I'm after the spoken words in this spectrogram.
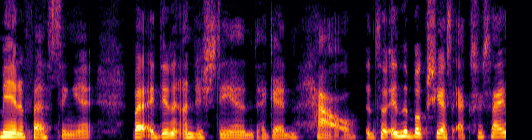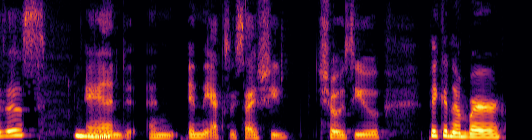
manifesting it. But I didn't understand again how. And so in the book, she has exercises Mm-hmm. and and in the exercise she shows you pick a number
